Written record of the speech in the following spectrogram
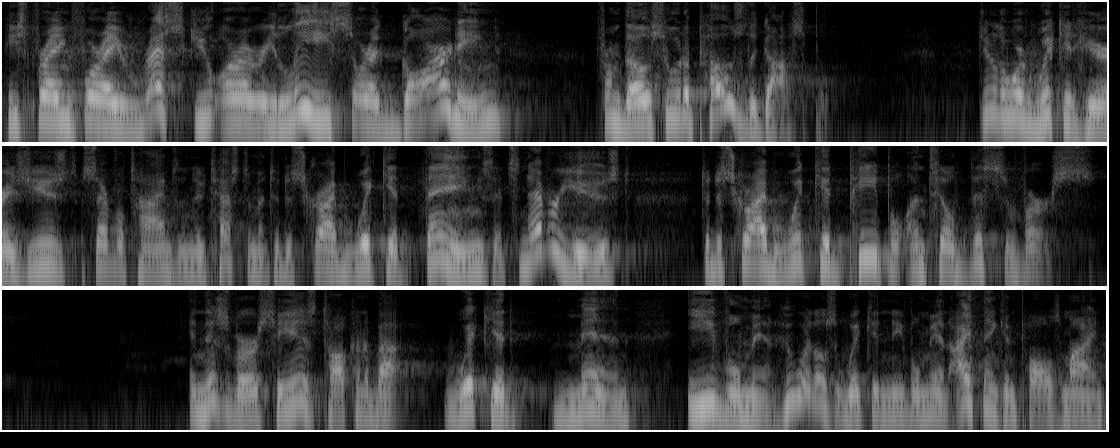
he's praying for a rescue or a release or a guarding from those who would oppose the gospel. Do you know the word wicked here is used several times in the New Testament to describe wicked things? It's never used to describe wicked people until this verse. In this verse, he is talking about wicked men evil men. Who are those wicked and evil men? I think in Paul's mind,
